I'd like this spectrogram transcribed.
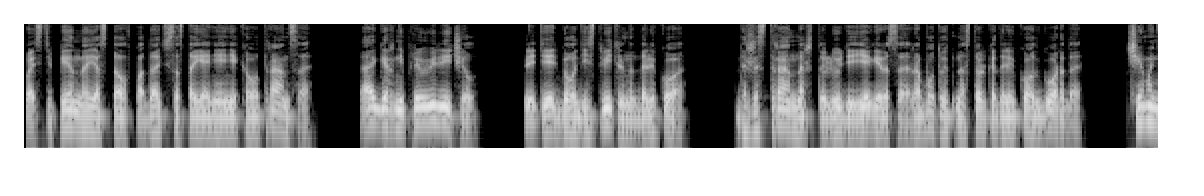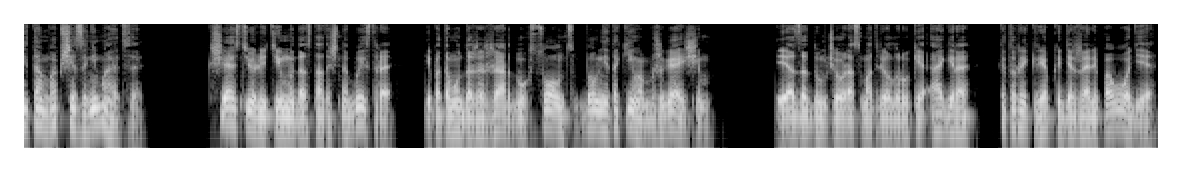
Постепенно я стал впадать в состояние некого транса. Агер не преувеличил. Лететь было действительно далеко. Даже странно, что люди Егереса работают настолько далеко от города. Чем они там вообще занимаются? К счастью, летим мы достаточно быстро, и потому даже жар двух солнц был не таким обжигающим. Я задумчиво рассматривал руки Агера, которые крепко держали поводья.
